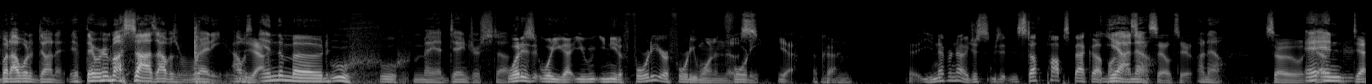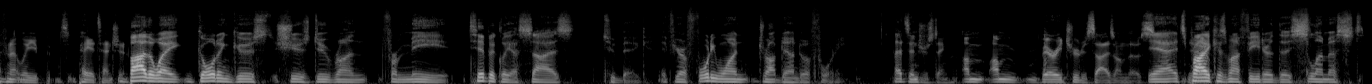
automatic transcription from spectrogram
but I would have done it if they were in my size. I was ready. I was Yeah. in the mode. Oof. Ooh, man, dangerous stuff. What is it? What do you got? You you need a forty or a forty one in those? 40. Yeah. Okay. Mhm. Uh, You never know. Just stuff pops back up. Yeah, I know. sale too. I know. So And- and- definitely pay attention. By the way, Golden Goose shoes do run for me typically a size too big. If you're a 41, drop down to a 40. That's interesting. I'm I'm very true to size on those. Yeah, it's probably because my feet are the slimmest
